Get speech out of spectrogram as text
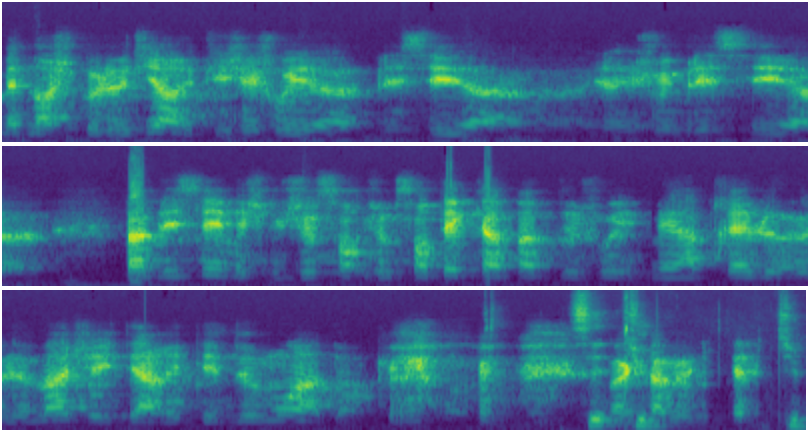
Maintenant, je peux le dire. Et puis, j'ai joué euh, blessé, euh, j'ai joué blessé, euh, pas blessé, mais je, je, sens, je me sentais capable de jouer. Mais après le, le match, j'ai été arrêté deux mois. Donc, C'est- donc tu, ça veut dire tu,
